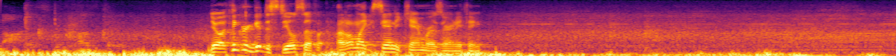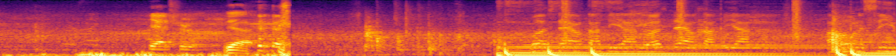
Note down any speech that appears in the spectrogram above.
thoughts. Positivity. Yo, I think we're good to steal stuff. I don't like see any cameras or anything. Yeah, true. Yeah. I wanna see you.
